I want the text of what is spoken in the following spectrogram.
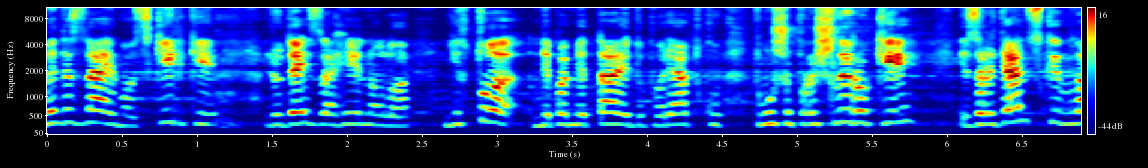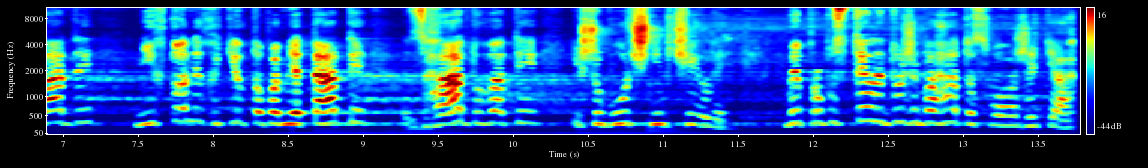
Ми не знаємо, скільки людей загинуло, ніхто не пам'ятає до порядку, тому що пройшли роки, і з радянської влади ніхто не хотів то пам'ятати, згадувати і щоб учні вчили. Ми пропустили дуже багато свого життя.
